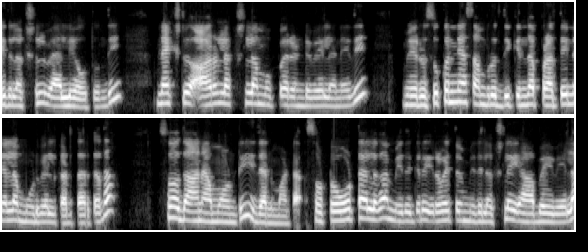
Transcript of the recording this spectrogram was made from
ఐదు లక్షలు వాల్యూ అవుతుంది. నెక్స్ట్ ఆరు లక్షల ముప్పై రెండు వేలు అనేది మీరు సుకన్య సమృద్ధి కింద ప్రతి నెల మూడు వేలు కడతారు కదా! సో దాని అమౌంట్ ఇదనమాట సో టోటల్గా మీ దగ్గర ఇరవై తొమ్మిది లక్షల యాభై వేల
